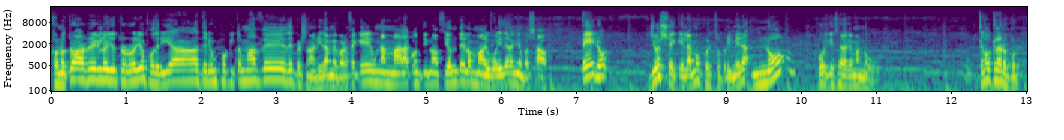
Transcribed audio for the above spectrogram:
con otro arreglo y otro rollo podría tener un poquito más de, personalidad. Me parece que es una mala continuación de los My Way del año pasado. Pero yo sé que la hemos puesto primera no porque sea la que más nos gusta. Tengo claro por qué.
